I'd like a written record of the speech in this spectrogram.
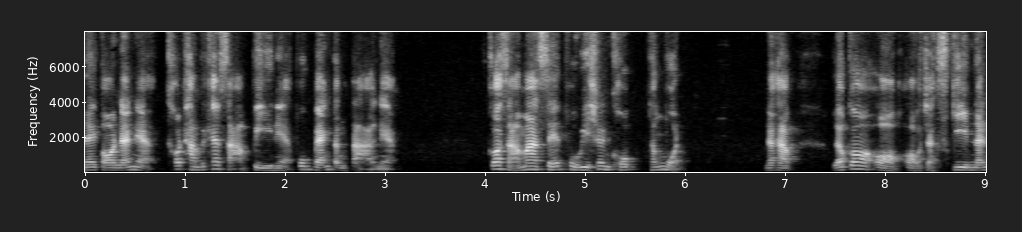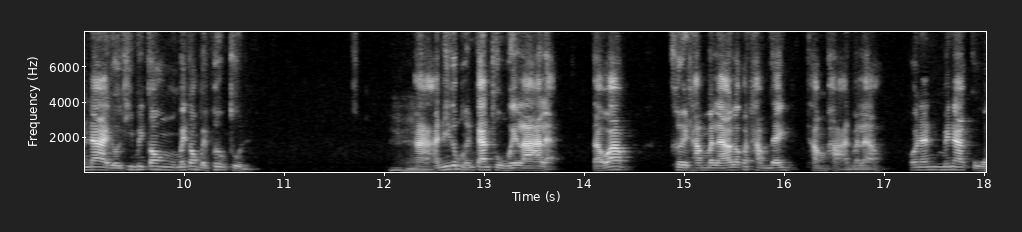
ในตอนนั้นเนี่ยเขาทำไปแค่ 3 ปีเนี่ยพวกแบงก์ต่างๆเนี่ย ก็สามารถเซตโพวิชั่นครบทั้งหมดนะครับ แล้วก็ออกออกจากสกีมนั้นได้โดยที่ไม่ต้องไม่ต้องไปเพิ่มทุนอ่า อันนี้ก็เหมือนการถ่วงเวลาแหละ แต่ว่าเคยทำมาแล้วแล้วก็ทำได้ทำผ่านมาแล้ว เพราะนั้นไม่น่ากลัว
